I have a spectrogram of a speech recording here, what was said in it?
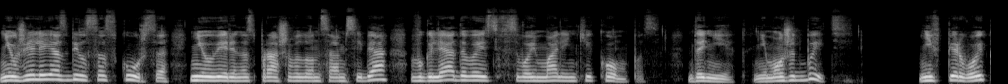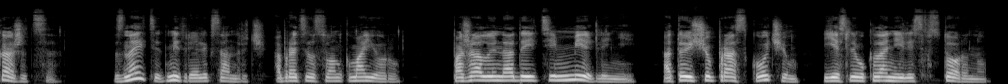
«Неужели я сбился с курса?» — неуверенно спрашивал он сам себя, вглядываясь в свой маленький компас. «Да нет, не может быть. Не впервой, кажется. Знаете, Дмитрий Александрович, — обратился он к майору, — пожалуй, надо идти медленней, а то еще проскочим, если уклонились в сторону.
